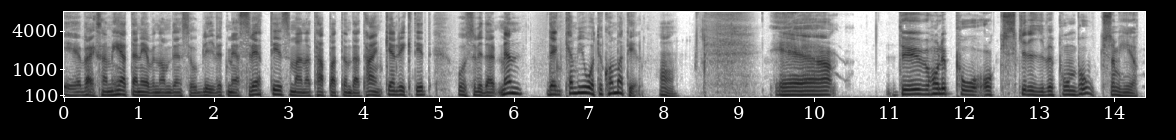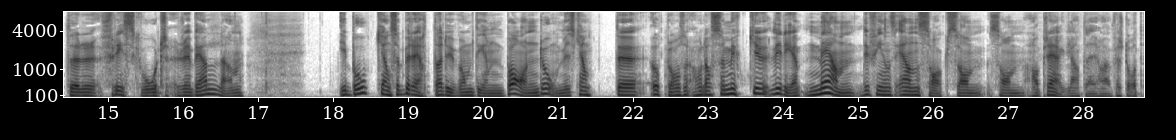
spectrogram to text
eh, verksamheten, även om den så blivit mer svettig, så man har tappat den där tanken riktigt och så vidare. Men den kan vi återkomma till. Mm. Eh, du håller på och skriver på en bok som heter Friskvårdsrebellen. I boken så berättar du om din barndom. Vi ska inte uppehålla oss så mycket vid det, men det finns en sak som, som har präglat dig har jag förstått.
